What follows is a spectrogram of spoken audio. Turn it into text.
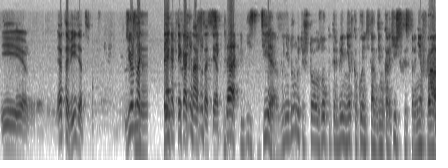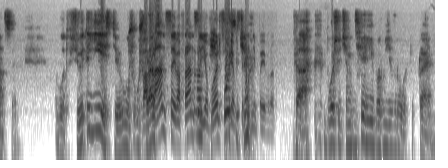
И это видят. Южная ну, как-никак наш сосед. Да, и везде. Вы не думайте, что злоупотребление нет в какой-нибудь там демократической стране Франции. Вот, все это есть. Уж, уж во Франция... Франции, во Франции ее больше, больше чем в среднем по Европе. Да, больше, чем где-либо в Европе, правильно.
